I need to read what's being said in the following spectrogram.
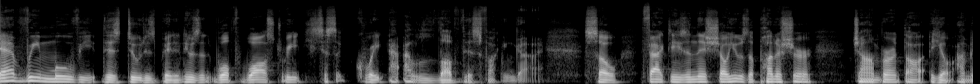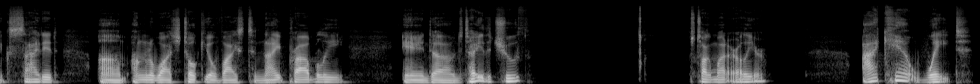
Every movie this dude has been in. He was in Wolf of Wall Street. He's just a great. I love this fucking guy. So the fact that he's in this show, he was the Punisher. Jon Bernthal. Yo, I'm excited. Um, I'm gonna watch Tokyo Vice tonight probably. And um, to tell you the truth, I was talking about earlier. I can't wait.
